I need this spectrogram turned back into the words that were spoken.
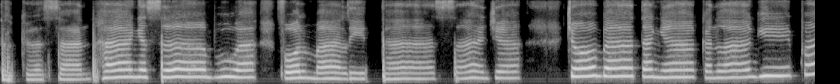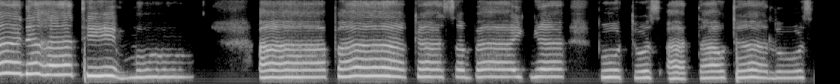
Terkesan hanya sebuah formalitas saja Coba tanyakan lagi pada hatimu. Apakah sebaiknya putus atau terus?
